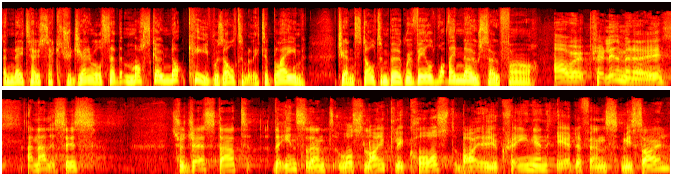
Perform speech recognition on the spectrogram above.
And NATO Secretary General said that Moscow, not Kiev, was ultimately to blame. Jens Stoltenberg revealed what they know so far. Our preliminary analysis suggests that the incident was likely caused by a Ukrainian air defense missile.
